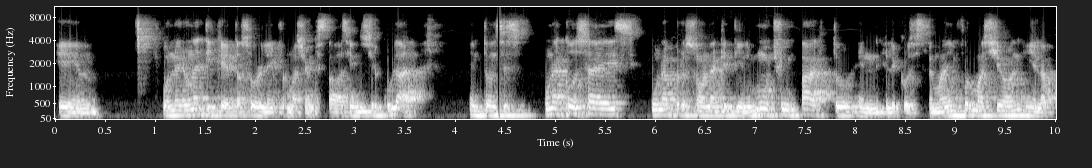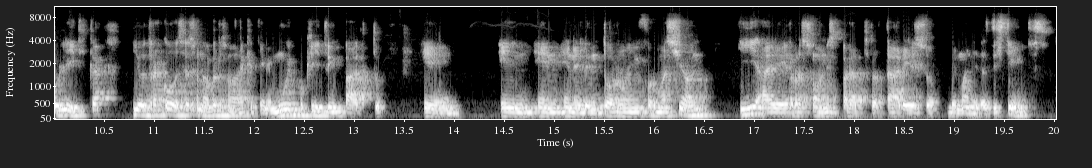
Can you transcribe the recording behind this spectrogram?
em, poner una etiqueta sobre la información que estaba siendo circulada. Entonces, una cosa es una persona que tiene mucho impacto en el ecosistema de información y en la política, y otra cosa es una persona que tiene muy poquito impacto en, en, en el entorno de información, y hay razones para tratar eso de maneras distintas.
